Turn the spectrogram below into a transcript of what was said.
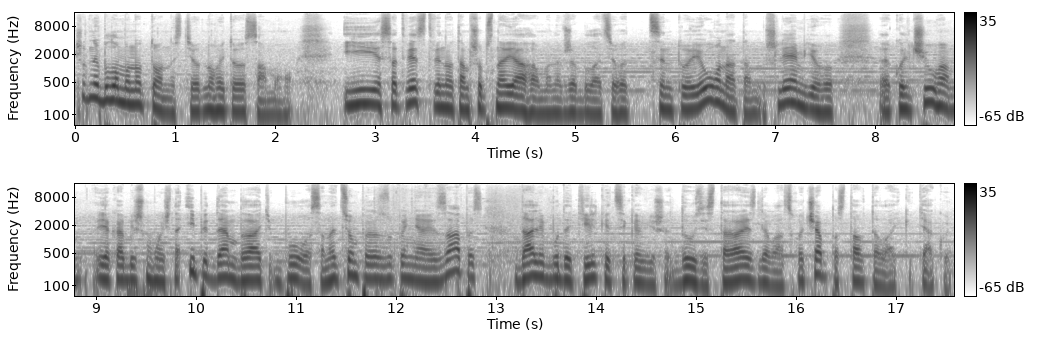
щоб не було монотонності одного і того самого. І, соответственно, там, щоб снаряга в мене вже була цього Центуріона, там шлем його, е, кольчуга, яка більш мощна, і підемо брати боса. На цьому перезупиняю запис. Далі буде тільки цікавіше. Друзі, стараюсь для вас. Хоча б поставте лайки. Дякую.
